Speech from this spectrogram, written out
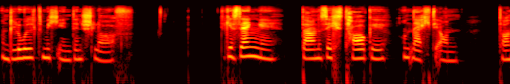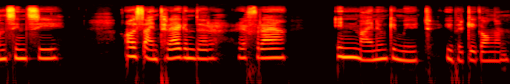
und lullt mich in den Schlaf. Die Gesänge dauern sechs Tage und Nächte an, dann sind sie als ein trägender Refrain in meinem Gemüt übergegangen.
